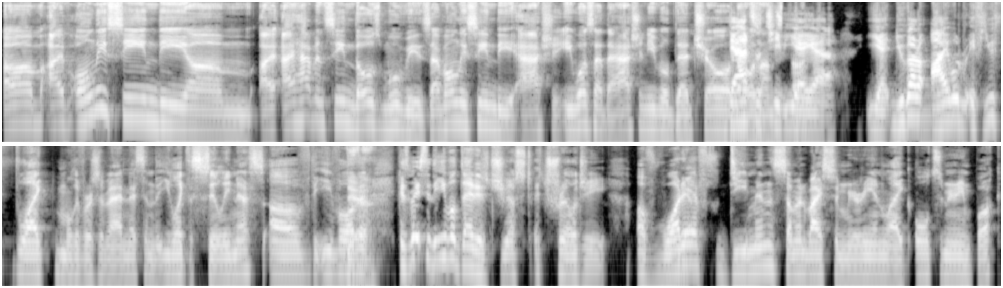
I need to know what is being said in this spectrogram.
Um, I've only seen the um, I, I haven't seen those movies. I've only seen the Ash. He was at the Ash and Evil Dead show. That's that a TV. Yeah, yeah. Yeah, you gotta. Mm-hmm. I would if you like Multiverse of Madness and that you like the silliness of the evil yeah. of it, because basically the Evil Dead is just a trilogy of what yeah. if demons summoned by Sumerian, like old Sumerian book,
